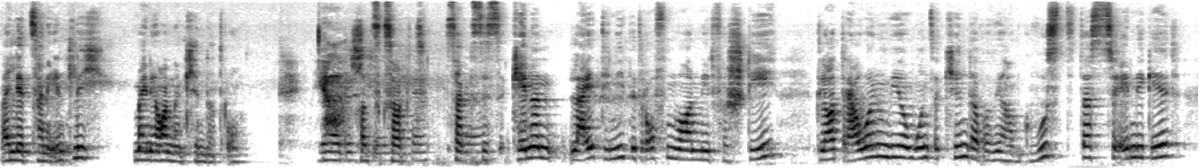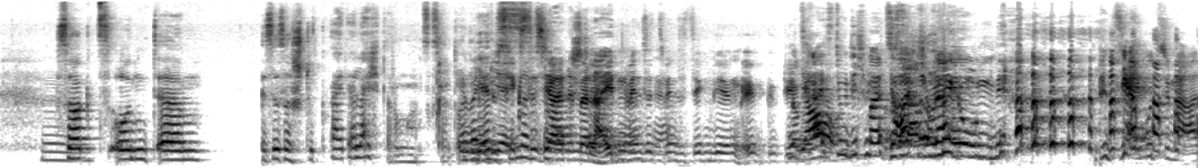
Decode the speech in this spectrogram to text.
Weil jetzt sind endlich meine anderen Kinder dran. Ja, das Hat sie stimmt, gesagt. okay. Sagt, das können Leute, die nie betroffen waren, nicht verstehen. Klar trauern wir um unser Kind, aber wir haben gewusst, dass es zu Ende geht, Hm. sagt. Und ähm, es ist ein Stück weit Erleichterung, hat sie gesagt. Und Du ihr jetzt, siehst immer es ja nicht mehr leiden, wenn es jetzt, es jetzt irgendwie... Äh, glaub, Ja, Reißt du dich mal Ja, zusammen. Entschuldigung. Ich bin sehr emotional.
